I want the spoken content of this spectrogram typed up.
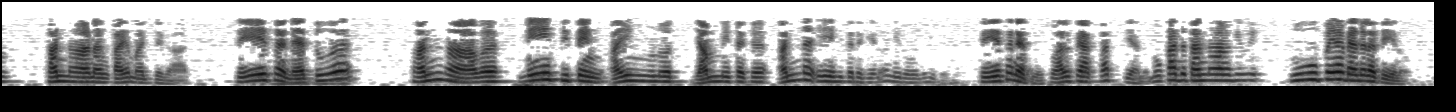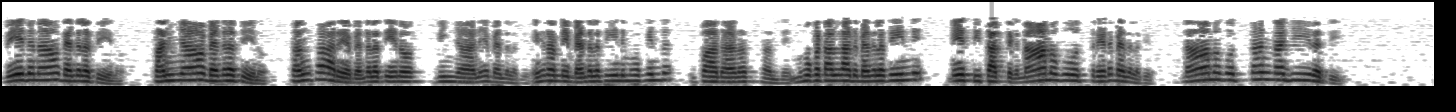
සංහානං කය මජ්ජගාත. ශේෂ නැතුව සංහාව මේ සිතෙන් අයින් වුණොත් යම් මිතක අන්න ඒ හිතට කියනවා නිරෝධ හිත. ශේෂ නැතුව ස්වල්පයක්වත් කියන්න. මොකද්ද තණ්හාව කිව්වේ? රූපය බැඳලා තියෙනවා. වේදනාව බැඳලා තියෙනවා. සංඥාව බැඳලා තියෙනවා. සංඛාරය බැඳලා තියෙනවා. විඥාණය බැඳලා තියෙනවා. එහෙනම් මේ බැඳලා තියෙන්නේ මොකෙන්ද? උපාදානස්කන්ධයෙන්. මොහොකට අල්ලාද බැඳලා තියෙන්නේ? මේ සිතත් එක නාම ගෝත්‍රයට බැඳලා තියෙනවා. නාම ගොත්තං නජීරති.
